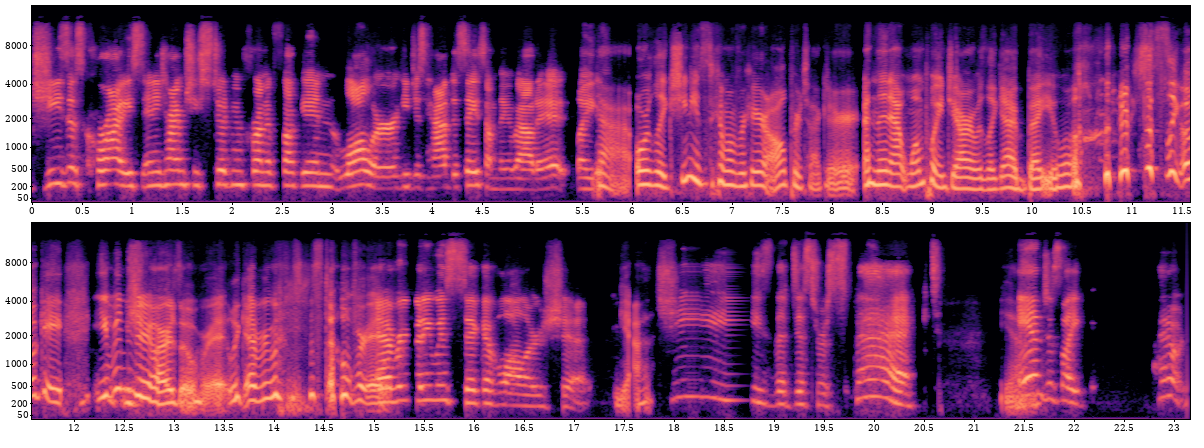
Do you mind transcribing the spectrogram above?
Jesus Christ, anytime she stood in front of fucking Lawler, he just had to say something about it. Like, Yeah, or like she needs to come over here. I'll protect her. And then at one point, JR was like, "Yeah, I bet you will." it's just like, okay, even JR's over it. Like everyone's just over it. everybody was sick of Lawler's shit. Yeah, Jeez, the disrespect, yeah. and just like. I don't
